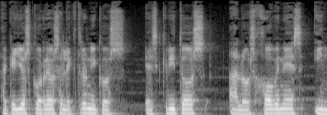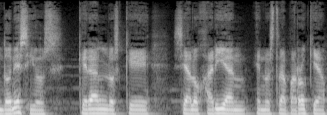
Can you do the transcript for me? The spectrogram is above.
aquellos correos electrónicos escritos a los jóvenes indonesios, que eran los que se alojarían en nuestra parroquia.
